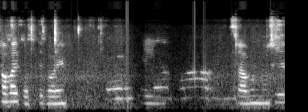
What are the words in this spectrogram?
সবাই করতে পারে। এই শ্রাবণ মাসের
